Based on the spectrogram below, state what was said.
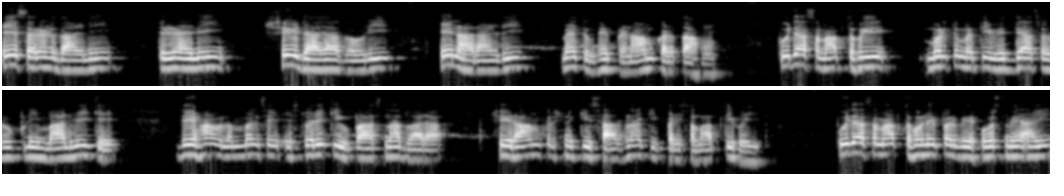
हे शरणदायिनी, त्रिनयनी, शिव जाया गौरी हे नारायणी, मैं तुम्हें प्रणाम करता हूँ। पूजा समाप्त हुई। मूर्तिमती विद्या स्वरूपणी मालवी के देहावलंबन से ईश्वरी की उपासना द्वारा श्री रामकृष्ण की साधना की परिसमाप्ति हुई। पूजा समाप्त होने पर वे होश में आई।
